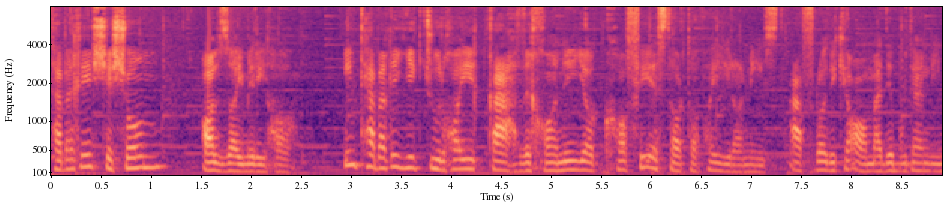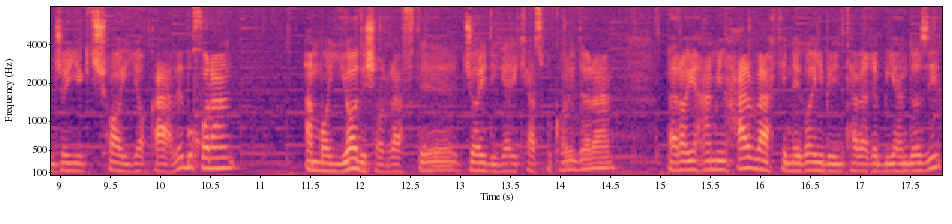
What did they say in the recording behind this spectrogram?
طبقه ششم آلزایمری ها این طبقه یک جورهای قهوه خانه یا کافه استارتاپ های ایرانی است. افرادی که آمده بودند اینجا یک چای یا قهوه بخورند اما یادشان رفته جای دیگری کسب و کاری دارند. برای همین هر وقت که نگاهی به این طبقه بیاندازید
